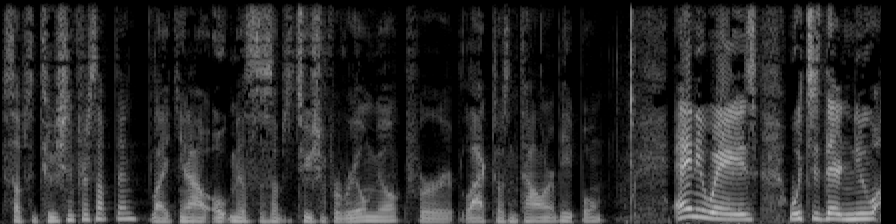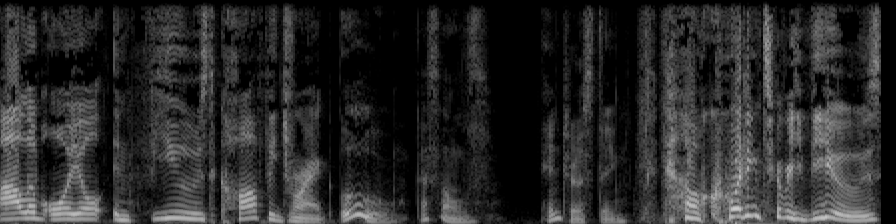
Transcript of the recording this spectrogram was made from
substitution for something? Like you know, oat milk's a substitution for real milk for lactose intolerant people. Anyways, which is their new olive oil infused coffee drink. Ooh, that sounds interesting. Now, according to reviews,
